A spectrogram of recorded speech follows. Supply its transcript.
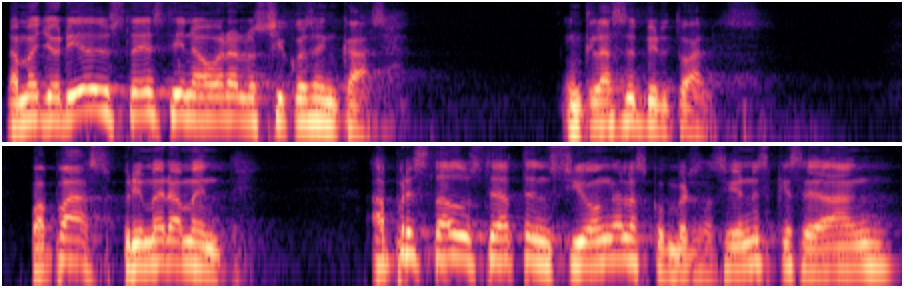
La mayoría de ustedes tienen ahora a los chicos en casa, en clases virtuales. Papás, primeramente, ¿Ha prestado usted atención a las conversaciones que se dan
